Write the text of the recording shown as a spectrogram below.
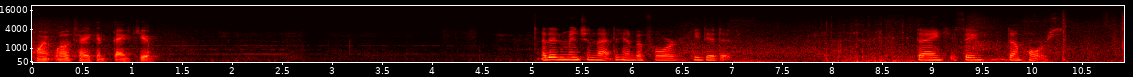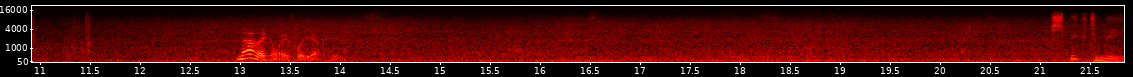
Point well taken. Thank you. I didn't mention that to him before he did it. Thank you. See, dumb horse. Now they can wait for you up here. Speak to me.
